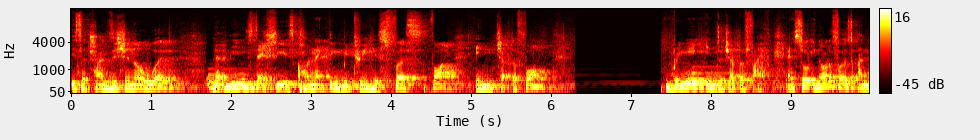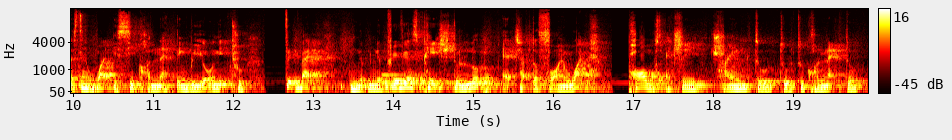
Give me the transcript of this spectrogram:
is a transitional word. That means that he is connecting between his first thought in chapter 4 bringing into chapter 5 and so in order for us to understand what is he connecting we all need to flip back in the, in the previous page to look at chapter 4 and what Paul was actually trying to, to, to connect to.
